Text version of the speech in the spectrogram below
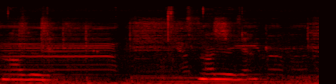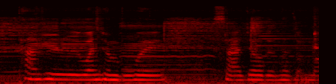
猫就是这样，猫就是这样，它是完全不会撒娇的那种猫。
